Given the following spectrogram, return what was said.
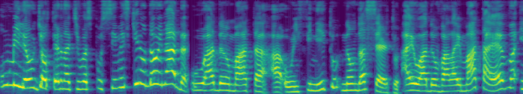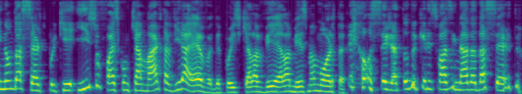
um milhão de alternativas possíveis que não dão em nada. O Adam mata a, o infinito, não dá certo. Aí o Adam vai lá e mata a Eva e não dá certo, porque isso faz com que a Marta vira Eva, depois que ela vê ela mesma morta. Ou seja, tudo que eles fazem nada dá certo.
